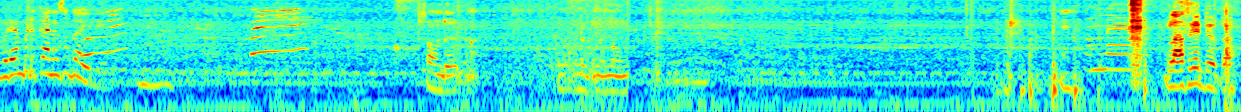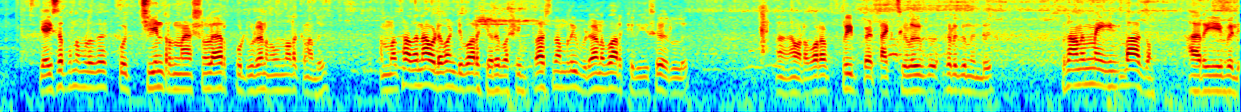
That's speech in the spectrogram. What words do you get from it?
ഇവിടെ സുഖമായില്ലേ? സൗണ്ട് കേൾക്കണം. ഗ്ലാസ് കയറ്റി കേട്ടോ ഗൈസ് അപ്പോൾ നമ്മളത് കൊച്ചി ഇന്റർനാഷണൽ എയർപോർട്ട് കൂടെയാണ് നമ്മൾ നടക്കുന്നത് നമ്മൾ സാധനം അവിടെ വണ്ടി പാർക്ക് ചെയ്യാറ് പക്ഷേ ഇപ്രാവശ്യം നമ്മൾ ഇവിടെയാണ് പാർക്ക് ചെയ്തത് ഈ സൈഡിൽ അവിടെ കുറേ പ്രീപെയ്ഡ് ടാക്സികൾ എടുക്കുന്നുണ്ട്. ഇതാണ് മെയിൻ ഭാഗം അറീവൽ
